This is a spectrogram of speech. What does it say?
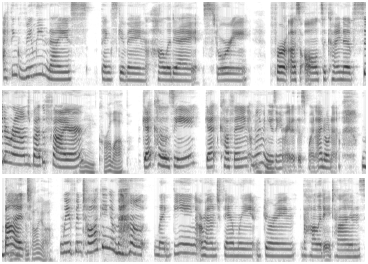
I think, really nice Thanksgiving holiday story for us all to kind of sit around by the fire, Mm, curl up. get cozy, get cuffing. I'm not even Mhm. using it right at this point. I don't know. But we've been talking about like being around family during the holiday times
